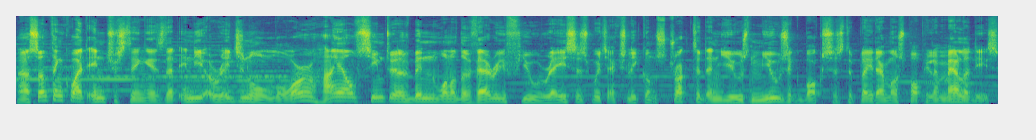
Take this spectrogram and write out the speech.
Now something quite interesting is that in the original lore, High Elves seem to have been one of the very few races which actually constructed and used music boxes to play their most popular melodies.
